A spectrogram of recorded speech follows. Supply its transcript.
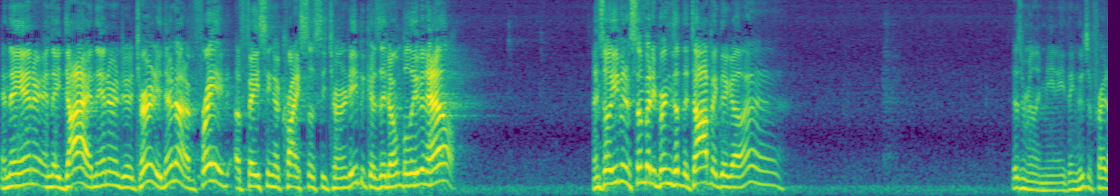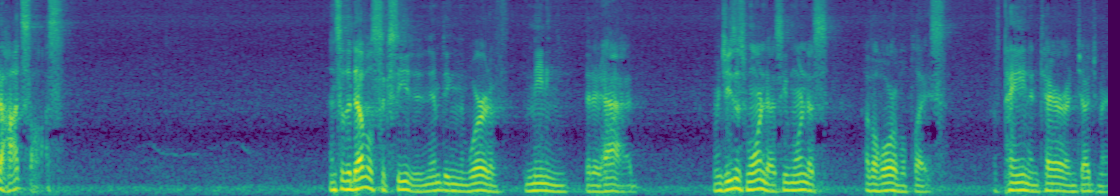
and they enter and they die and they enter into eternity, they're not afraid of facing a Christless eternity because they don't believe in hell. And so, even if somebody brings up the topic, they go, eh. Doesn't really mean anything. Who's afraid of hot sauce? And so the devil succeeded in emptying the word of the meaning that it had. When Jesus warned us, he warned us of a horrible place of pain and terror and judgment.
